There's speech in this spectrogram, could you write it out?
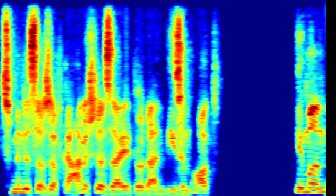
zumindest aus afghanischer Seite oder an diesem Ort, immer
